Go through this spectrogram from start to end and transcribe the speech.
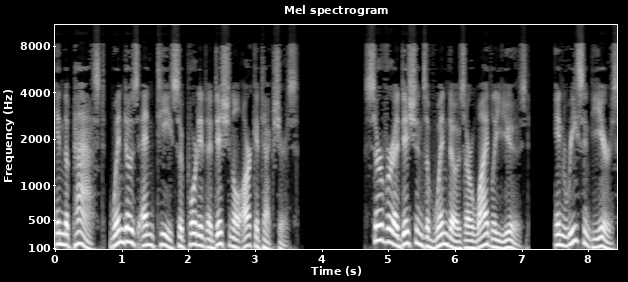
In the past, Windows NT supported additional architectures. Server editions of Windows are widely used. In recent years,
